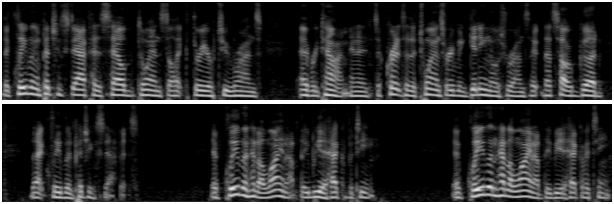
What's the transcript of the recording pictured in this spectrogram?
the Cleveland pitching staff has held the Twins to like three or two runs every time, and it's a credit to the Twins for even getting those runs. That's how good that Cleveland pitching staff is. If Cleveland had a lineup, they'd be a heck of a team. If Cleveland had a lineup, they'd be a heck of a team.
